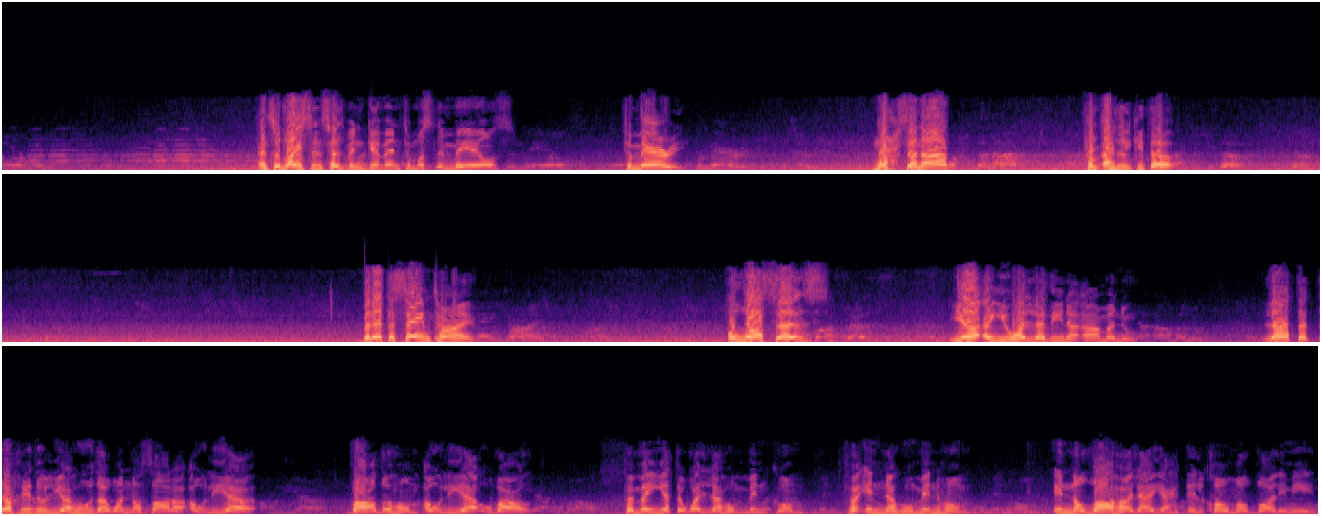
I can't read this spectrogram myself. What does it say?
And so license has been given to Muslim males to marry muhsanat from Ahlul Kitab. But at the same time, Allah says, يا أيها الذين آمنوا لا تتخذوا اليهود والنصارى أولياء. بعضهم أولياء بعض. فمن يتولهم منكم فإنه منهم. إن الله لا يهدي القوم الظالمين.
